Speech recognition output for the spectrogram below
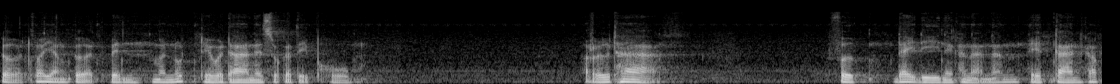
เกิดก็ยังเกิดเป็นมนุษย์เทวดาในสุคติภูมิ หรือถ้าฝึกได้ดีในขณะนั้นเหตุการณ์ขับ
